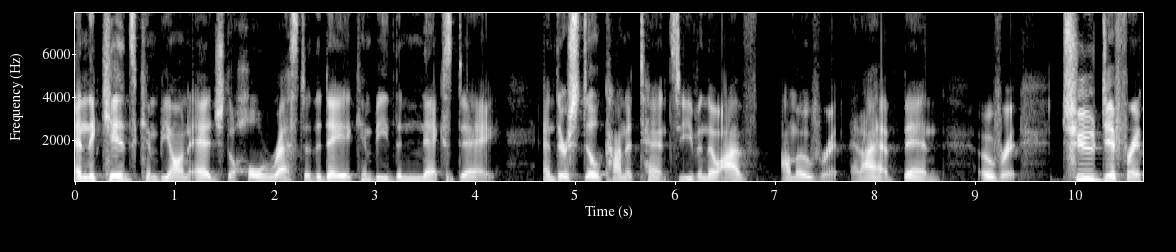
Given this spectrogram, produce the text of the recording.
And the kids can be on edge the whole rest of the day. It can be the next day. And they're still kind of tense, even though I've, I'm over it and I have been over it. Two different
